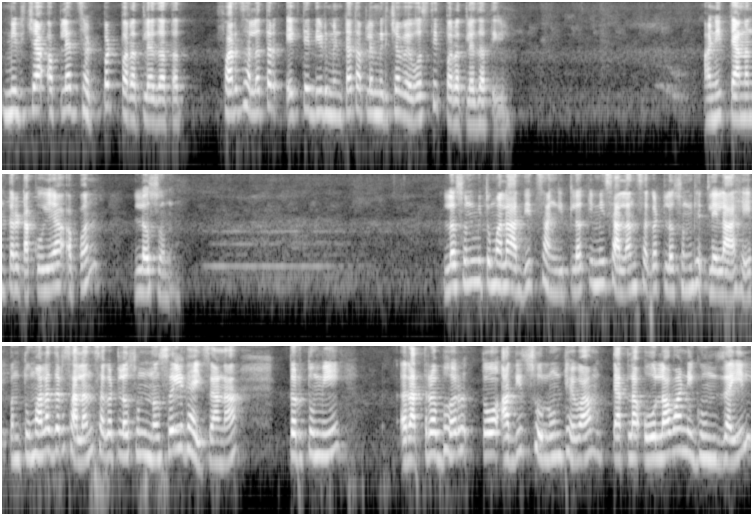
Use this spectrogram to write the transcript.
मिरच्या आपल्या झटपट परतल्या जातात. फार झालं तर एक ते दीड मिनटात आपल्या मिरच्या व्यवस्थित परतल्या जातील. आणि त्यानंतर टाकूया आपण लसूण. लसूण मी तुम्हाला आधीच सांगितलं की मी सालांसकट लसूण घेतलेला आहे. पण तुम्हाला जर सालांसकट लसूण नसेल घ्यायचा ना तर तुम्ही रात्रभर तो आधीच सोलून ठेवा. त्यातला ओलावा निघून जाईल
